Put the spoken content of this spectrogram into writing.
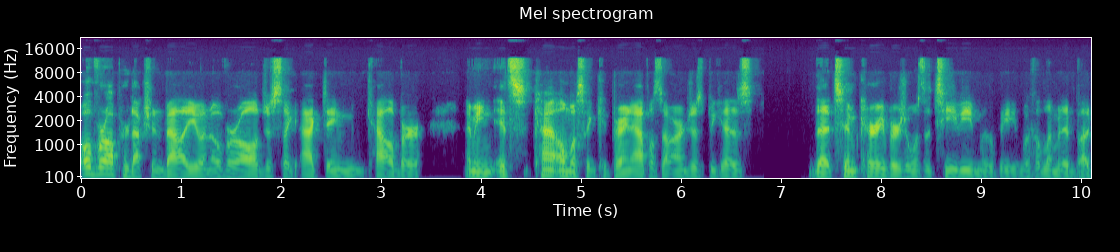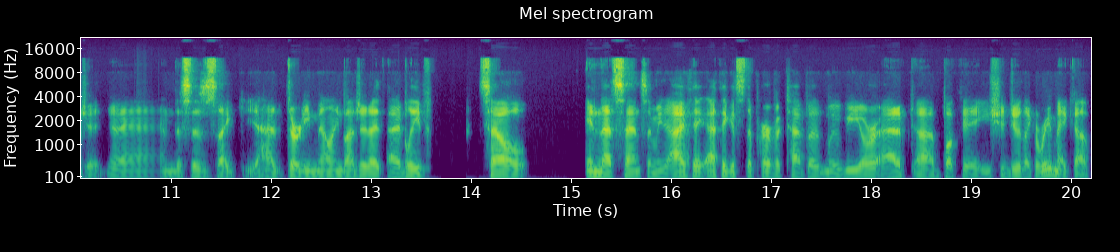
overall production value and overall just like acting caliber. I mean, it's kind of almost like comparing apples to oranges because the Tim Curry version was a TV movie with a limited budget, and this is like it had 30 million budget, I, I believe. So, in that sense, I mean, I think I think it's the perfect type of movie or adapt, uh, book that you should do like a remake of.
